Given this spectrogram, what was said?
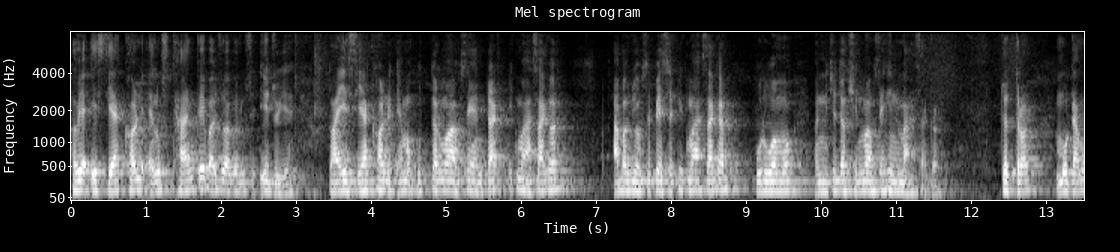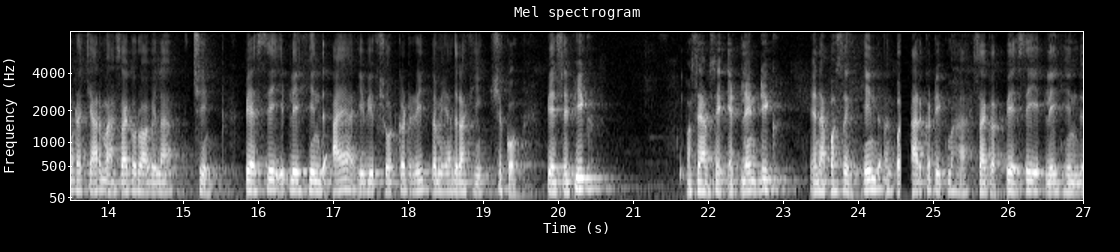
હવે આ એશિયા ખંડ એનું સ્થાન કઈ બાજુ આવેલું છે એ જોઈએ. તો આ એશિયા ખંડ એમાં ઉત્તરમાં આવશે એન્ટાર્કટિક મહાસાગર, આ બાજુ આવશે પેસિફિક મહાસાગર, પૂર્વમાં અને નીચે દક્ષિણમાં આવશે હિન્દ મહાસાગર. તો ત્રણ મોટા મોટા ચાર મહાસાગરો આવેલા છે. પેસે એટલે હિન્દ આયા એવી એક શોર્ટકટ રીત તમે યાદ રાખી શકો. પેસિફિક, પછી આવશે એટલેન્ટિક, એના પછી હિન્દ અને આર્કટિક મહાસાગર. પેસે એટલે હિન્દ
